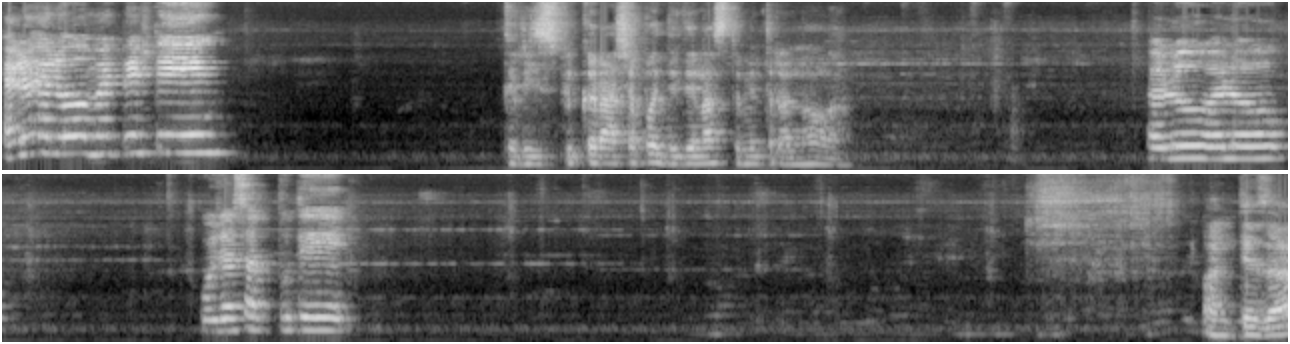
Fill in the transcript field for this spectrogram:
Hello hello my testing तरी स्पीकर अशा पद्धतीने असतं मित्रांनो. Hello hello Pooja Satpute. आणि त्याचा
